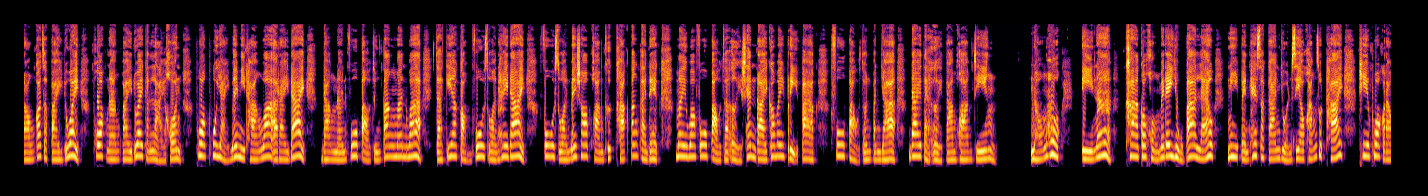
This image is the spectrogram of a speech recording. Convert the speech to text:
ร้องก็จะไปด้วย พวกนางไปด้วยกันหลายคน พวกผู้ใหญ่ไม่มีทางว่าอะไรได้ ดังนั้นฟู่เป่าจึงตั้งมั่นว่า จะเกี้ยกล่อมฟู่สวนให้ได้ ฟู่สวนไม่ชอบความคึกคักตั้งแต่เด็ก ไม่ว่าฟู่เป่าจะเอ่ยเช่นไรก็ไม่ปรีปาก ฟู่เป่าจนปัญญาได้แต่เอ่ยตามความจริง น้องหก ปีหน้าข้าก็คงไม่ได้อยู่บ้านแล้ว นี่เป็นเทศกาลหยวนเซียวครั้งสุดท้าย ที่พวกเรา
